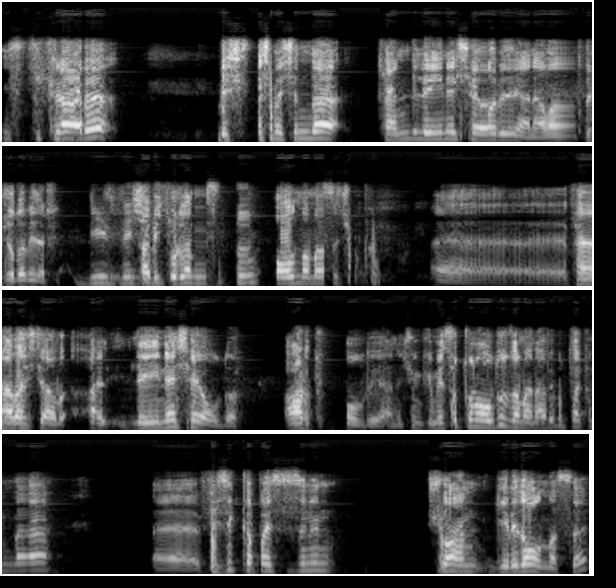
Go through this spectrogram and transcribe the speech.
istikrarı Beşiktaş maçında kendi lehine şey olabilir yani avantaj olabilir. Biz Tabii Beşiktaş ki burada Mesut'un olmaması çok eee Fenerbahçe lehine şey oldu. Artı oldu yani. Çünkü Mesut'un olduğu zaman abi bu takımda eee, fizik kapasitesinin şu an geride olması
